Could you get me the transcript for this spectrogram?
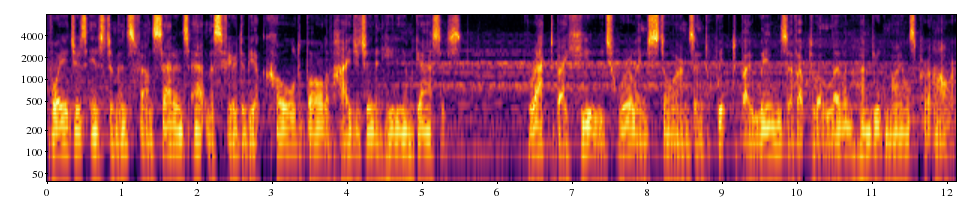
Voyager's instruments found Saturn's atmosphere to be a cold ball of hydrogen and helium gases, racked by huge whirling storms and whipped by winds of up to 1,100 miles per hour.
